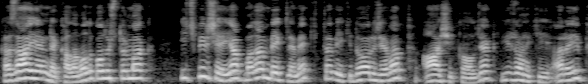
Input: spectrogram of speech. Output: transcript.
kaza yerinde kalabalık oluşturmak, hiçbir şey yapmadan beklemek. Tabii ki doğru cevap A şıkkı olacak. 112'yi arayıp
